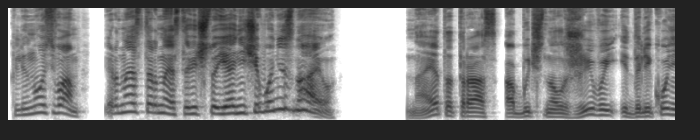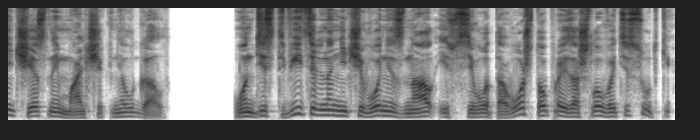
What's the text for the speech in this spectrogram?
Клянусь вам, Эрнест Эрнестович, что я ничего не знаю». На этот раз обычно лживый и далеко не честный мальчик не лгал. Он действительно ничего не знал из всего того, что произошло в эти сутки.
